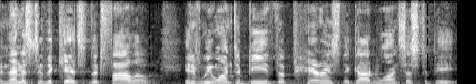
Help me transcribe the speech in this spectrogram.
and then it's to the kids that follow. And if we want to be the parents that God wants us to be,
